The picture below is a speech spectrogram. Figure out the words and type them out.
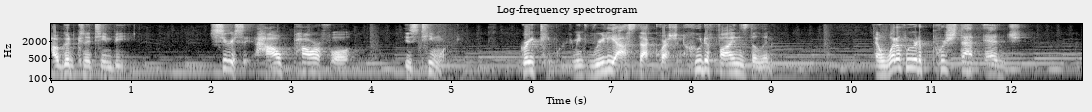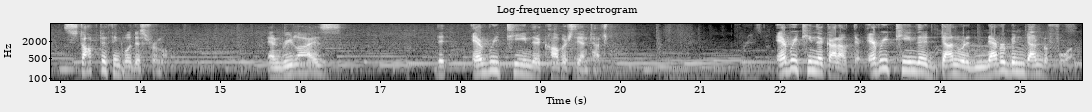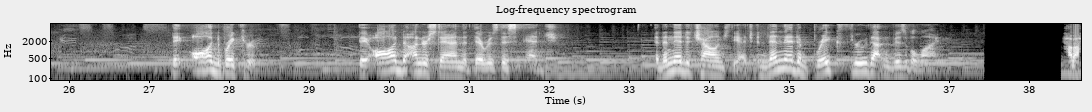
How good can a team be? Seriously, how powerful is teamwork? Great teamwork. I mean, really ask that question. Who defines the limit? And what if we were to push that edge? Stop to think about this for a moment and realize that every team that accomplished the untouchable, every team that got out there, every team that had done what had never been done before, they all had to break through. They all had to understand that there was this edge. And then they had to challenge the edge. And then they had to break through that invisible line.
